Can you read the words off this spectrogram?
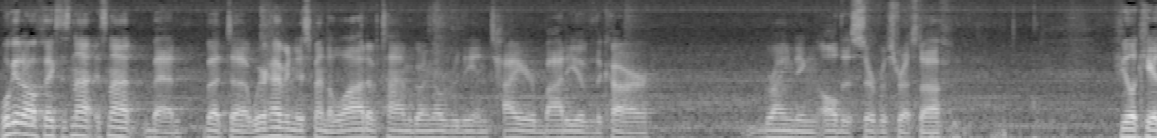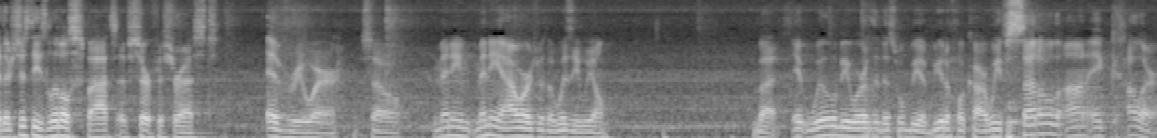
we'll get it all fixed. It's not it's not bad, but uh, we're having to spend a lot of time going over the entire body of the car, grinding all this surface rust off. If you look here, there's just these little spots of surface rust everywhere. So many, many hours with a whizzy wheel. But it will be worth it. This will be a beautiful car. We've settled on a color.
